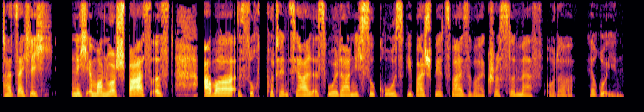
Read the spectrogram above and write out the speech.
tatsächlich nicht immer nur Spaß ist, aber das Suchtpotenzial ist wohl da nicht so groß wie beispielsweise bei Crystal Meth oder Heroin.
